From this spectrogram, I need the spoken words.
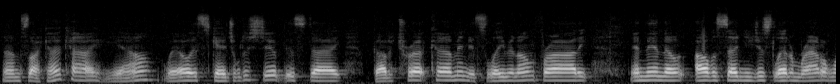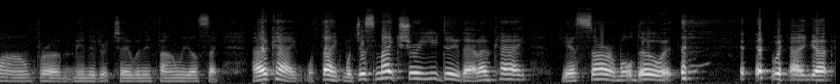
And I was like, "Okay, yeah. Well, it's scheduled to ship this day. Got a truck coming. It's leaving on Friday." And then they'll, all of a sudden you just let them rattle on for a minute or two, and then finally they'll say, "Okay, well, thank. Well, just make sure you do that, okay? Yes, sir. We'll do it." we hang up.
